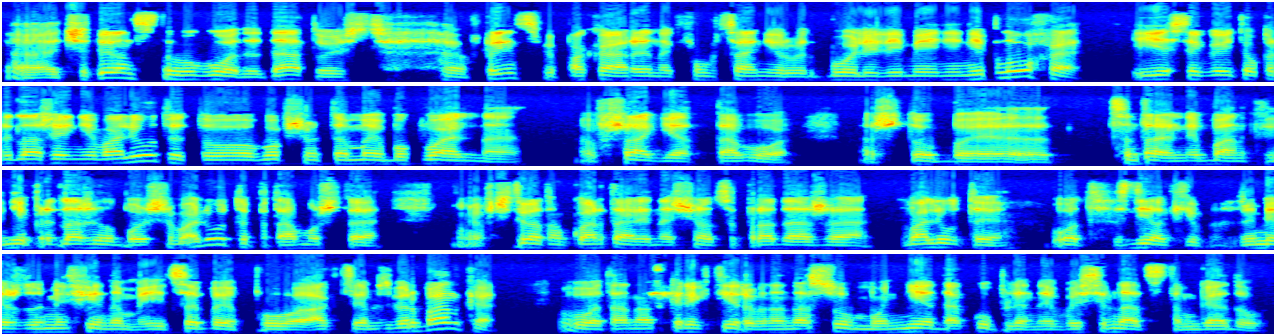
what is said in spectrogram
2014 года, да, то есть, в принципе, пока рынок функционирует более или менее неплохо, и если говорить о предложении валюты, то, в общем-то, мы буквально в шаге от того, чтобы Центральный банк не предложил больше валюты, потому что в четвертом квартале начнется продажа валюты от сделки между Минфином и ЦБ по акциям Сбербанка. Вот, она скорректирована на сумму недокупленной в 2018 году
